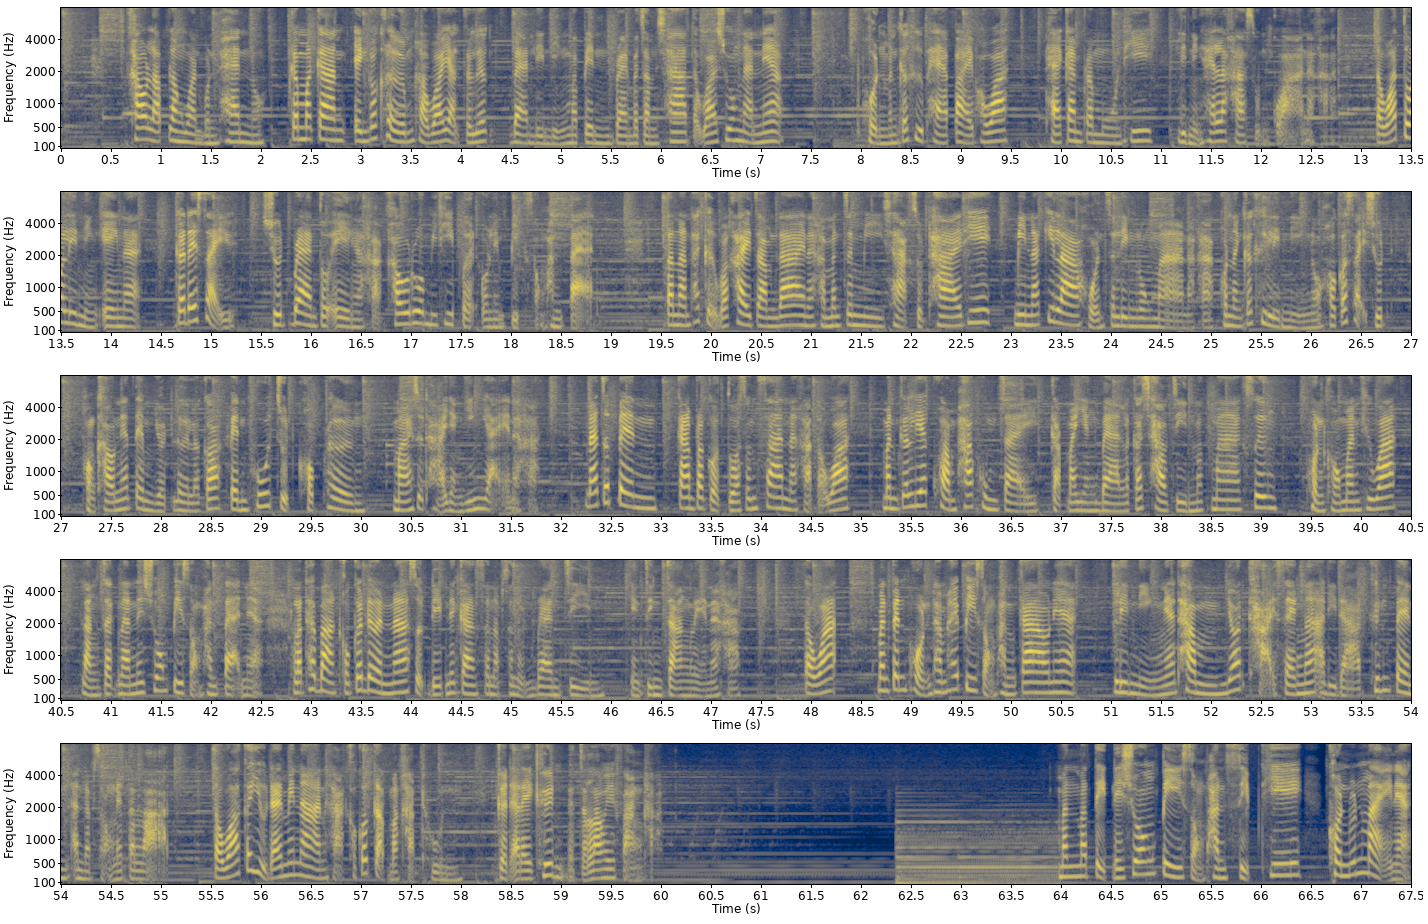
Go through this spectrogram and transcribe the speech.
เข้ารับรางวัลบนแท่นเนาะกรรมการเองก็เคลิมค่ะว่าอยากจะเลือกแบรนด์ลินหนิงมาเป็นแบรนด์ประจำชาติ แต่ว่าช่วงนั้นเนี่ยผลมันก็คือแพ้ไป เพราะว่าแพ้การประมูลที่ลินหนิงให้ราคาสูงกว่านะคะ แต่ว่าตัวลินหนิงเองนะ่ะก็ได้ใส่ชุดแบรนด์ตัวเองอะค่ะเข้าร่วมพิธีเปิดโอลิมปิก 2008 ตอนนั้นถ้าเกิดว่าใครจำได้นะคะ มันจะมีฉากสุดท้ายที่มีนักกีฬาโหนสลิงลงมานะคะ คนนั้นก็คือลินหนิงเนาะเขาก็ใส่ชุดของเขาเนี่ยเต็มยศเลย แล้วก็เป็นผู้จุดคบเพลิง ไม้สุดท้ายอย่างยิ่งใหญ่นะคะแม้จะเป็นการปรากฏตัวสั้นๆนะคะ แต่ว่ามันก็เรียกความภาคภูมิใจกลับมายังแบรนด์แล้วก็ชาวจีนมากๆ ซึ่งผลของมันคือว่าหลังจากนั้นในช่วงปี 2008 เนี่ย รัฐบาลเขาก็เดินหน้าสุดฤทธิ์ในการสนับสนุนแบรนด์จีนอย่างจริงจังเลยนะคะ แต่ว่า มันเป็นผลทำให้ปี 2009 เนี่ยลินหนิงเนี่ยทำยอดขายแซงหน้าอาดิดาสขึ้นเป็นอันดับ 2 ในตลาด แต่ว่าก็อยู่ได้ไม่นานค่ะ เขาก็กลับมาขาดทุน เกิดอะไรขึ้นเดี๋ยวจะเล่าให้ฟังค่ะ มันมาติดในช่วงปี 2010 ที่คนรุ่นใหม่เนี่ย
